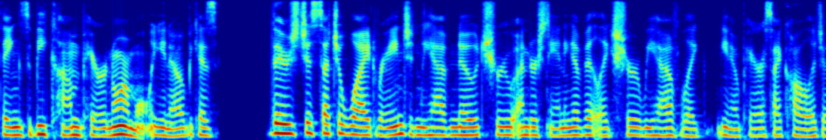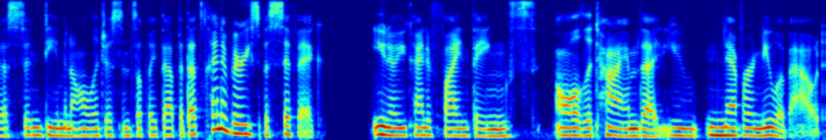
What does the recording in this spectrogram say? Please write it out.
things become paranormal, you know, because there's just such a wide range and we have no true understanding of it. Like, sure, we have like, you know, parapsychologists and demonologists and stuff like that, but that's kind of very specific. You know, you kind of find things all the time that you never knew about.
